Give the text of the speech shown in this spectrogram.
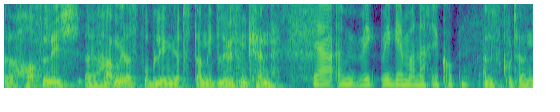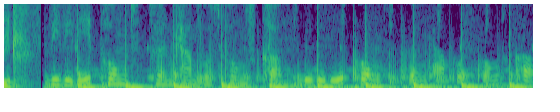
hoffentlich äh, haben wir das Problem jetzt damit lösen können. Ja, ähm, wir, wir gehen mal nach ihr gucken. Alles Gute, Anik. www.kölncampus.com www.kölncampus.com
